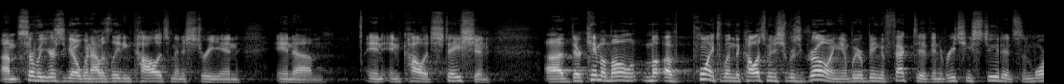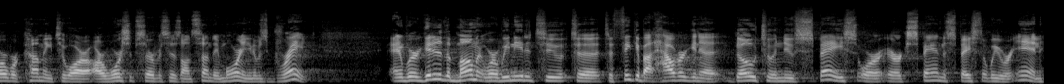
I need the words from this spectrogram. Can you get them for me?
Um, several years ago, when I was leading college ministry in, in, um, in, in, College Station, uh, there came a, moment, a point when the college ministry was growing and we were being effective in reaching students, and more were coming to our, our worship services on Sunday morning, and it was great. And we are getting to the moment where we needed to, to, to think about how we're going to go to a new space or, or expand the space that we were in.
